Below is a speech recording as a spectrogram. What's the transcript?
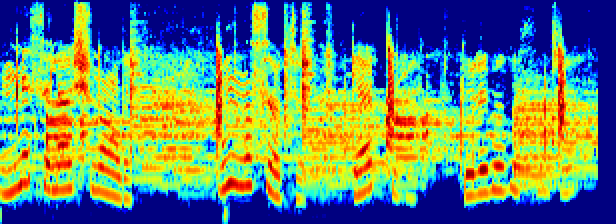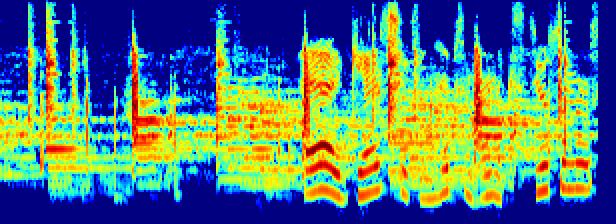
Mesela şunu aldık. Bunu nasıl yapacağız? Gel göre göreve basınca eğer gerçekten hepsini almak istiyorsanız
